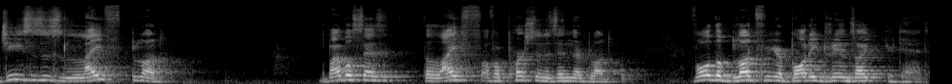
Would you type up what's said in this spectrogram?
Jesus' lifeblood. The Bible says the life of a person is in their blood. If all the blood from your body drains out, you're dead.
